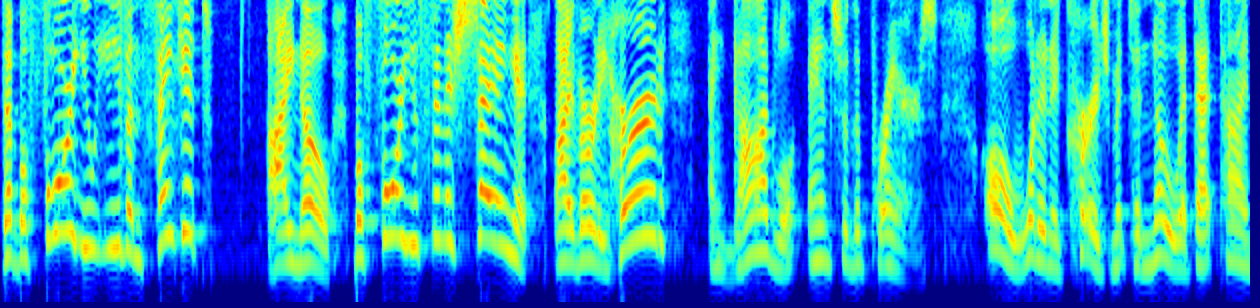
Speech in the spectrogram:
that before you even think it, I know. Before you finish saying it, I've already heard, and God will answer the prayers. Oh, what an encouragement to know at that time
